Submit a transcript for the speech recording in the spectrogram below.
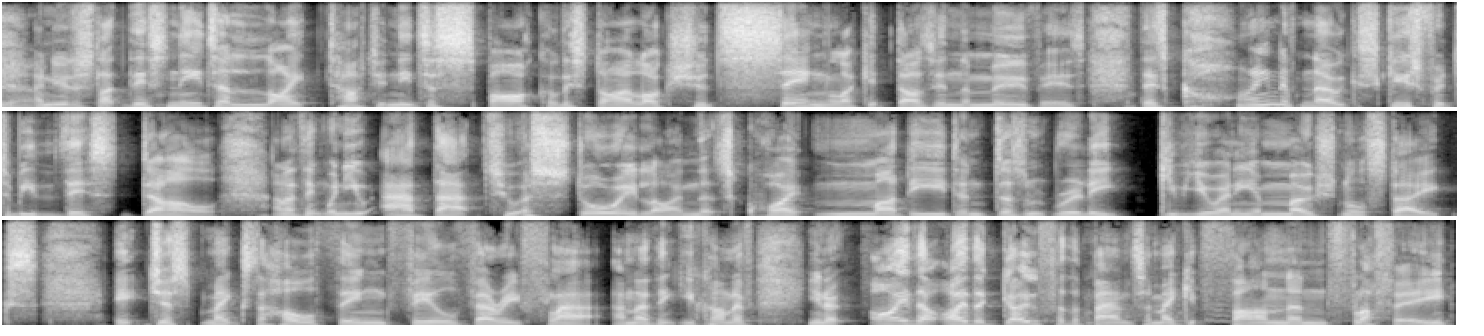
Yeah. And you're just like, this needs a light touch. It needs a sparkle. This dialogue should sing like it does in the movies. There's kind of no excuse for it to be this dull. And I think when you add that to a storyline that's quite muddied and doesn't really give you any emotional stakes. It just makes the whole thing feel very flat. And i think you kind of you know either either go for the banter make it fun and fluffy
